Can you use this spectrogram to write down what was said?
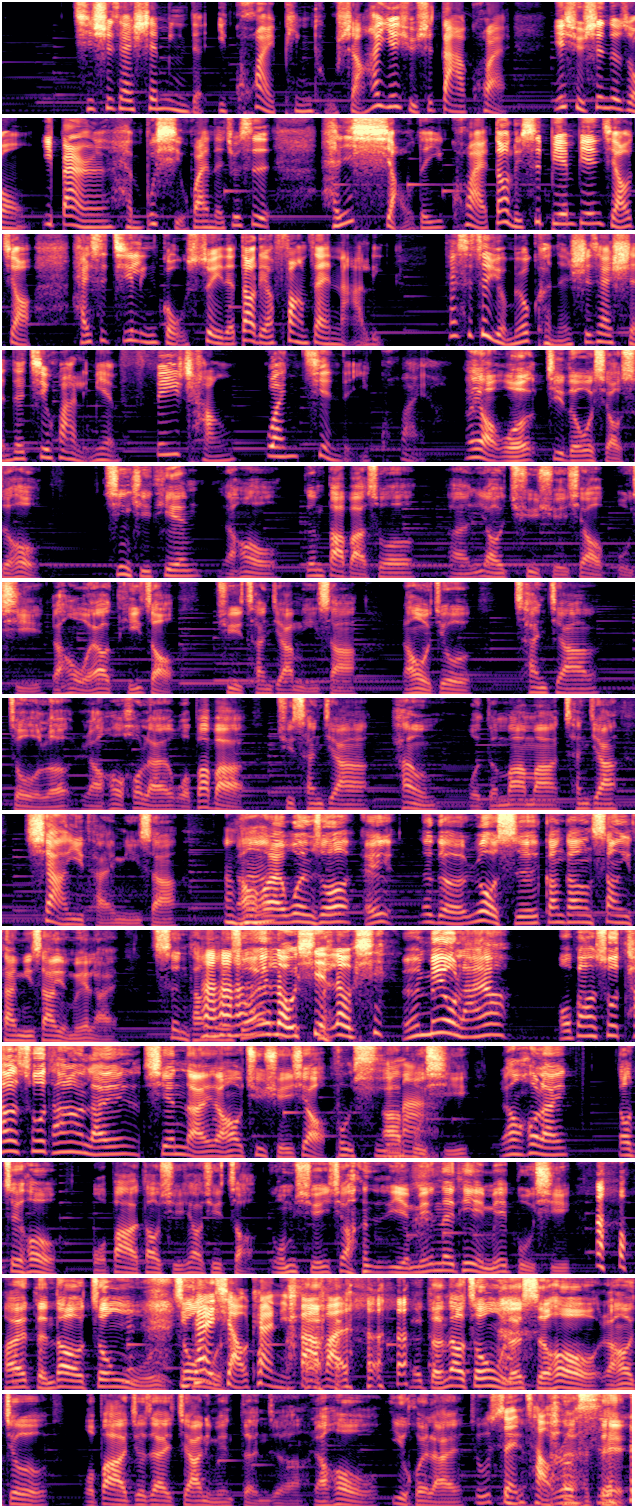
其实，在生命的一块拼图上，它也许是大块，也许是那种一般人很不喜欢的，就是很小的一块，到底是边边角角还是鸡零狗碎的，到底要放在哪里？但是这有没有可能是在神的计划里面非常关键的一块啊！哎呀，我记得我小时候星期天，然后跟爸爸说，呃，要去学校补习，然后我要提早去参加弥撒，然后我就参加走了。然后后来我爸爸去参加，和我的妈妈参加下一台弥撒，然后后来问说，哎，那个若石刚刚上一台弥撒有没有来？盛堂就说，哎，露馅 露馅，嗯，没有来啊。我爸说，他说他来先来，然后去学校补习啊补习，然后后来到最后，我爸到学校去找，我们学校 也没那天也没补习，还等到中午。中午你太小看你爸爸了。等到中午的时候，然后就我爸就在家里面等着，然后一回来竹笋炒肉 丝。对，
